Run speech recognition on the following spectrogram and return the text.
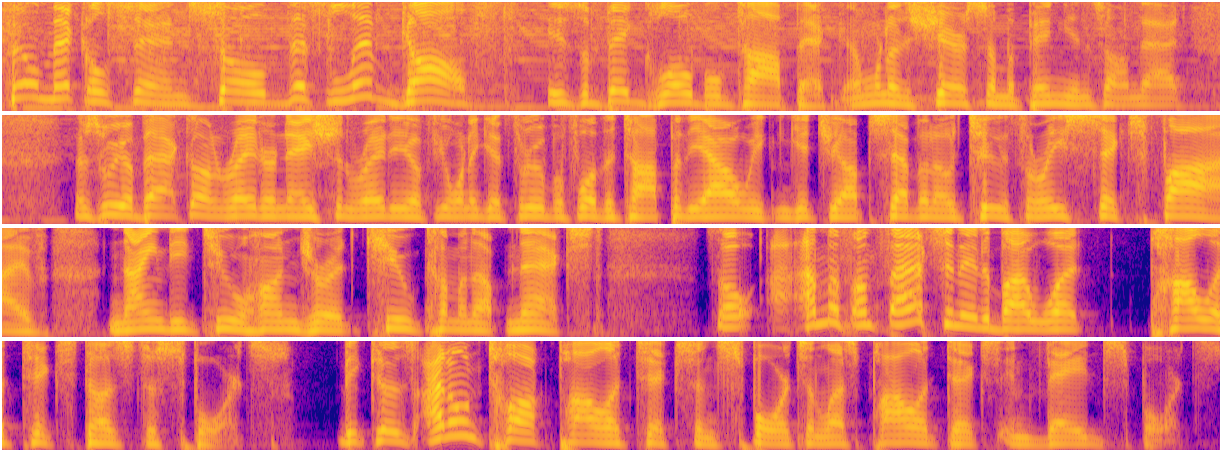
Phil Mickelson. So, this LIV Golf is a big global topic. I wanted to share some opinions on that. As we are back on Raider Nation Radio, if you want to get through before the top of the hour, we can get you up 702 365 9200. Q coming up next. So, I'm, I'm fascinated by what politics does to sports because I don't talk politics and sports unless politics invades sports.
